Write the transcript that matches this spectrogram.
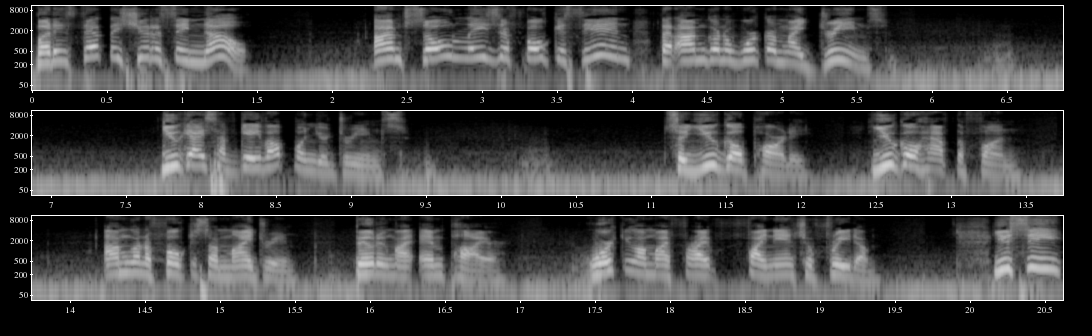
But instead, they should have said no. I'm so laser focused in that I'm going to work on my dreams. You guys have gave up on your dreams. So you go party. You go have the fun. I'm going to focus on my dream, building my empire, working on my fi- financial freedom. You see,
